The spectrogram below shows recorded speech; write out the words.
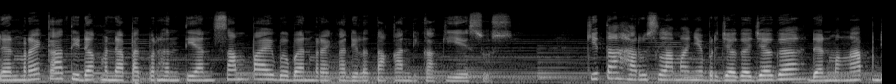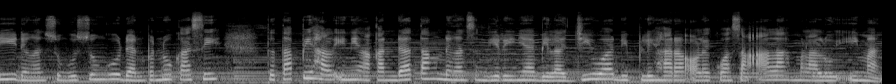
dan mereka tidak mendapat perhentian sampai beban mereka diletakkan di kaki Yesus kita harus selamanya berjaga-jaga dan mengabdi dengan sungguh-sungguh dan penuh kasih, tetapi hal ini akan datang dengan sendirinya bila jiwa dipelihara oleh kuasa Allah melalui iman.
